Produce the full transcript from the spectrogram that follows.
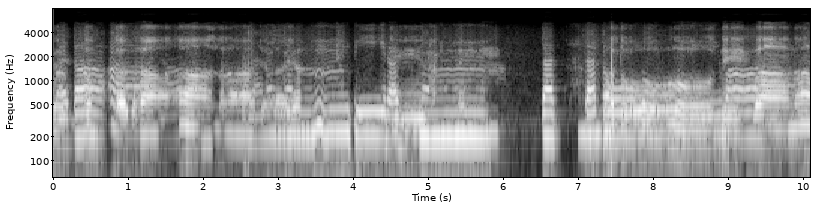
ददानजनयन्तीरग्निम् ततो देवानां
